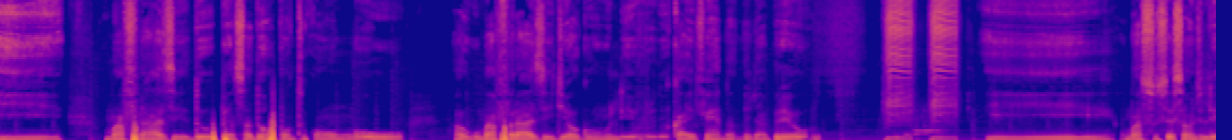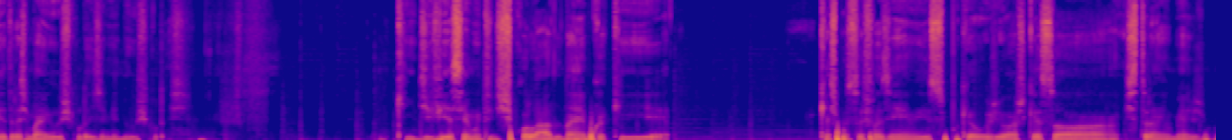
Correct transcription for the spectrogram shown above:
e uma frase do pensador.com ou alguma frase de algum livro do Caio Fernando de Abreu e uma sucessão de letras maiúsculas e minúsculas que devia ser muito descolado na época que que as pessoas faziam isso, porque hoje eu acho que é só estranho mesmo.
